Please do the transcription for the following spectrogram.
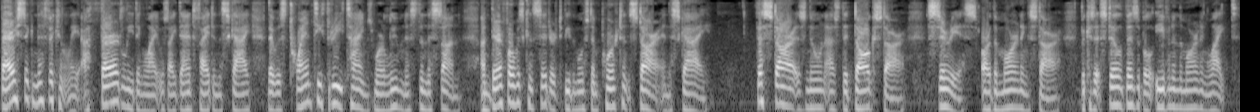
Very significantly, a third leading light was identified in the sky that was 23 times more luminous than the sun, and therefore was considered to be the most important star in the sky. This star is known as the Dog Star, Sirius, or the Morning Star, because it's still visible even in the morning light.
